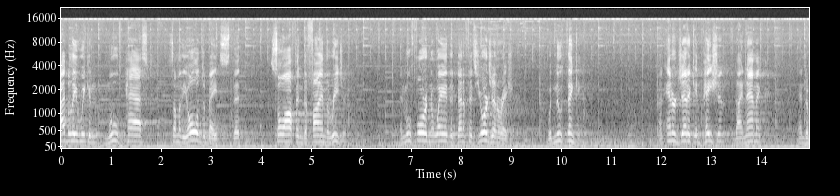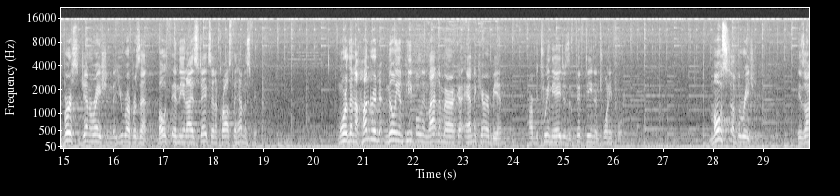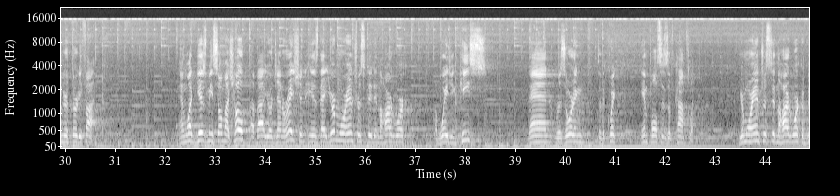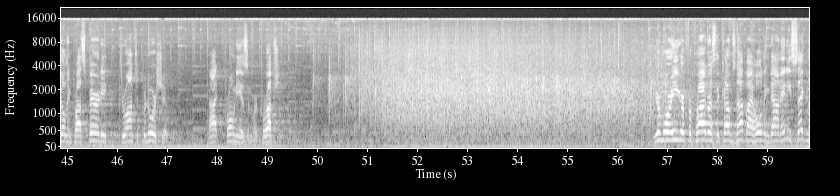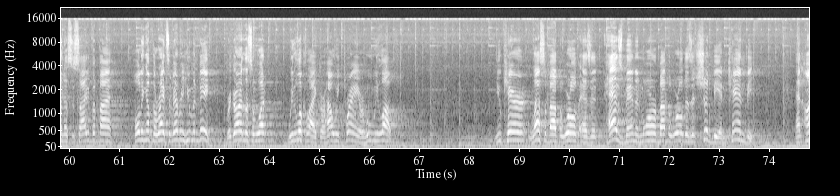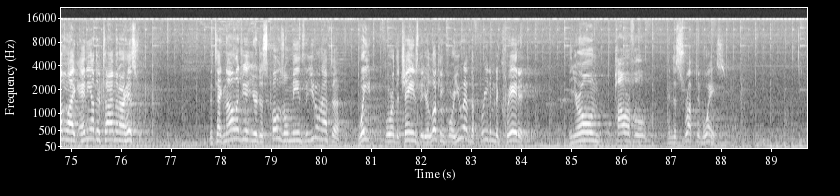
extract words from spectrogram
I believe we can move past some of the old debates that so often define the region and move forward in a way that benefits your generation with new thinking. An energetic, impatient, dynamic, and diverse generation that you represent, both in the United States and across the hemisphere. More than 100 million people in Latin America and the Caribbean are between the ages of 15 and 24. Most of the region is under 35. And what gives me so much hope about your generation is that you're more interested in the hard work of waging peace than resorting to the quick impulses of conflict. You're more interested in the hard work of building prosperity through entrepreneurship, not cronyism or corruption. You're more eager for progress that comes not by holding down any segment of society, but by holding up the rights of every human being, regardless of what we look like or how we pray or who we love. You care less about the world as it has been and more about the world as it should be and can be. And unlike any other time in our history, the technology at your disposal means that you don't have to wait for the change that you're looking for. You have the freedom to create it in your own powerful and disruptive ways.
